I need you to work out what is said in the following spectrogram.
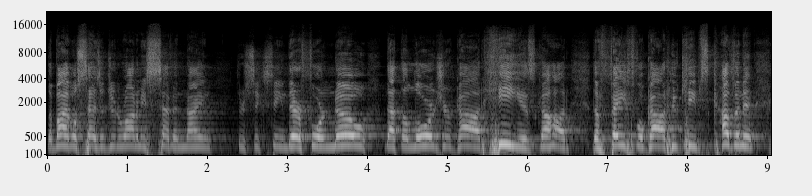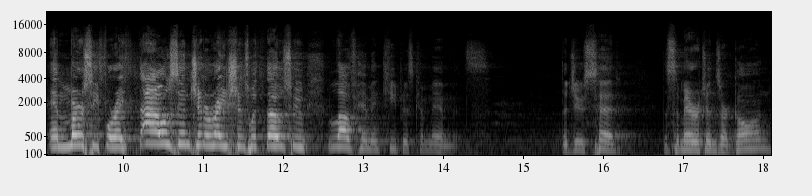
The Bible says in Deuteronomy 7 9, through 16. Therefore, know that the Lord your God, He is God, the faithful God who keeps covenant and mercy for a thousand generations with those who love Him and keep His commandments. The Jews said, The Samaritans are gone.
